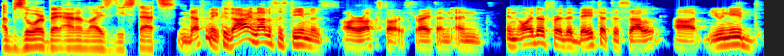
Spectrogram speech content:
absorb and analyze these stats. Definitely, because our analysis team is our rock stars, right? And and in order for the data to sell, uh, you need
